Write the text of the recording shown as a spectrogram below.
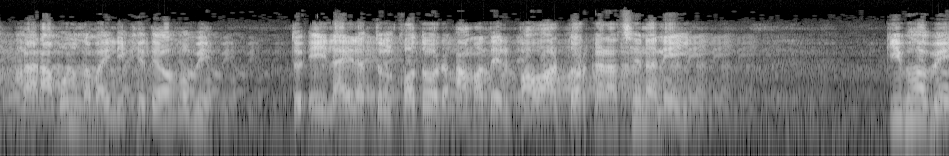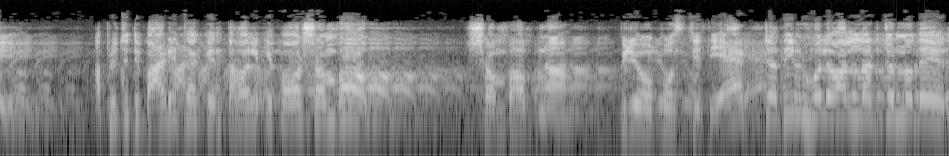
আপনার আমল নামায় লিখে দেওয়া হবে। তো এই লাইলাতুল কদর আমাদের পাওয়ার দরকার আছে না নেই? কীভাবে? আপনি যদি বাড়ি থাকেন তাহলে কি পাওয়া সম্ভব? সম্ভব না। প্রিয় উপস্থিতি, একটা দিন হলেও আল্লাহর জন্য দেন।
